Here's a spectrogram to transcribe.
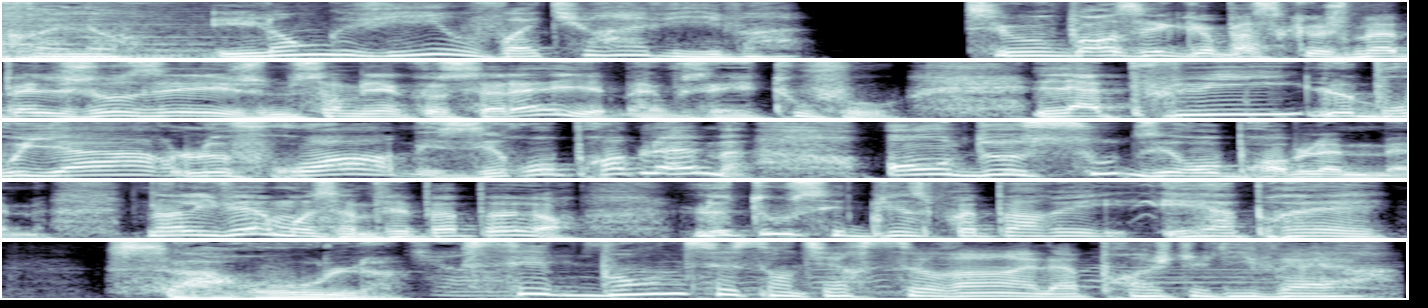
Renault, longue vie aux voitures à vivre. Si vous pensez que parce que je m'appelle José, je me sens bien qu'au soleil, ben vous avez tout faux. La pluie, le brouillard, le froid, mais zéro problème. En dessous de zéro problème même. Dans l'hiver, moi, ça me fait pas peur. Le tout, c'est de bien se préparer. Et après, ça roule. C'est bon de se sentir serein à l'approche de l'hiver.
